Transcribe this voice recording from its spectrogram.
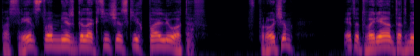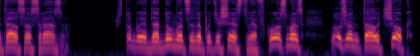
посредством межгалактических полетов. Впрочем, этот вариант отметался сразу. Чтобы додуматься до путешествия в космос, нужен толчок,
